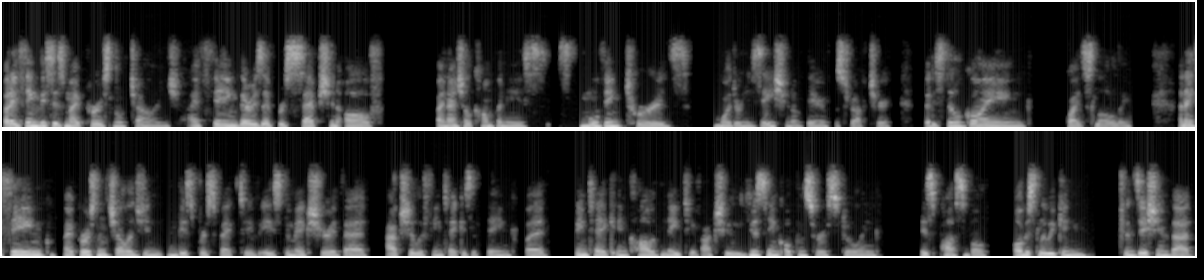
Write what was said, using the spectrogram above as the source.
But I think this is my personal challenge. I think there is a perception of financial companies moving towards modernization of their infrastructure, but it's still going quite slowly. And I think my personal challenge in, in this perspective is to make sure that actually fintech is a thing, but fintech in cloud native, actually using open source tooling is possible. Obviously, we can transition that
